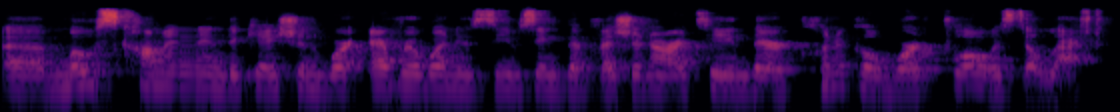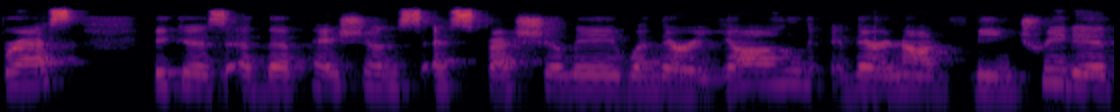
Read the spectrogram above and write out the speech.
uh, most common indication where everyone is using the Vision RT in their clinical workflow is the left breast, because uh, the patients, especially when they're young, they're not being treated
